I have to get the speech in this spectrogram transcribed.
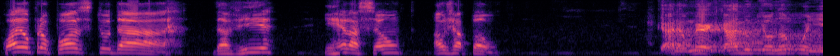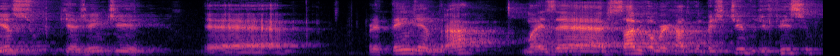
Qual é o propósito da, da Via em relação ao Japão? Cara, é um mercado que eu não conheço, que a gente é, pretende entrar, mas é, sabe que é um mercado competitivo, difícil,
